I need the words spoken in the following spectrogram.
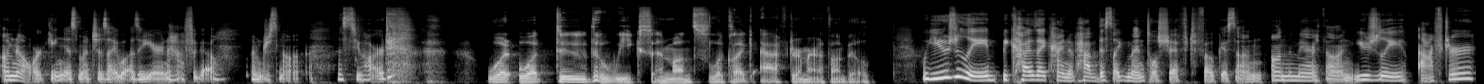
I'm not working as much as I was a year and a half ago. I'm just not. It's too hard. What what do the weeks and months look like after a marathon build? Well, usually because I kind of have this like mental shift focus on on the marathon, usually after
